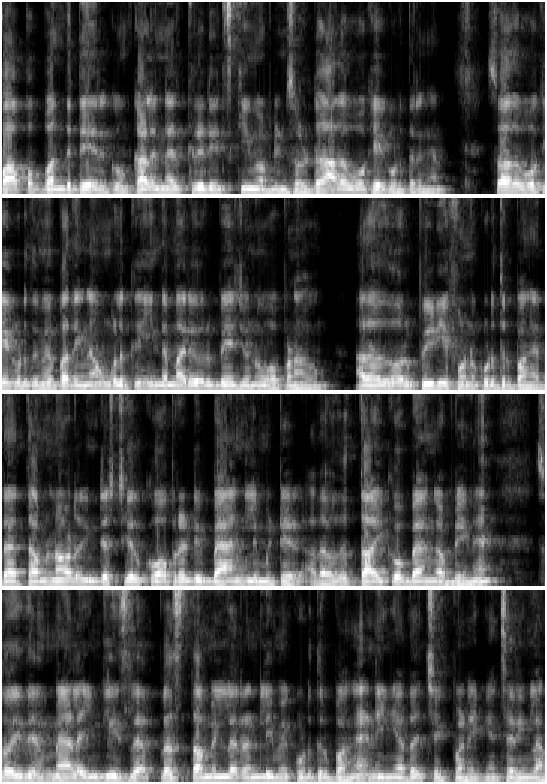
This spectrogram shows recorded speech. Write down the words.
பாப்பப் வந்துட்டே இருக்கும். கலைஞர் கிரெடிட் ஸ்கீம் அப்படின்னு சொல்லிட்டு அதை ஓகே கொடுத்துருங்க. ஸோ அதை ஓகே கொடுத்துமே பார்த்தீங்கன்னா உங்களுக்கு இந்த மாதிரி ஒரு பேஜ் ஒன்று ஓப்பன் ஆகும். அதாவது ஒரு பிடிஎஃப் ஒன்று கொடுத்துருப்பாங்க. The Tamil Nadu industrial cooperative bank limited அதாவது தாய்கோ பேங்க் அப்படின்னு. ஸோ இது மேலே இங்கிலீஷில் ப்ளஸ் தமிழில் ரெண்டுலேயுமே கொடுத்துருப்பாங்க. நீங்கள் அதை செக் பண்ணிக்கங்க. சரிங்களா?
